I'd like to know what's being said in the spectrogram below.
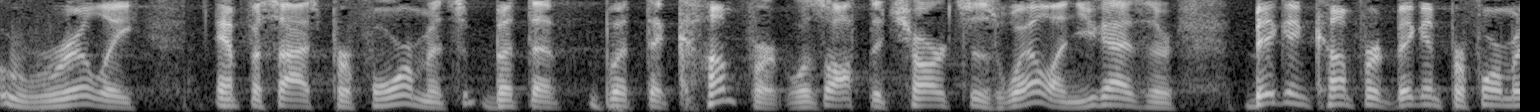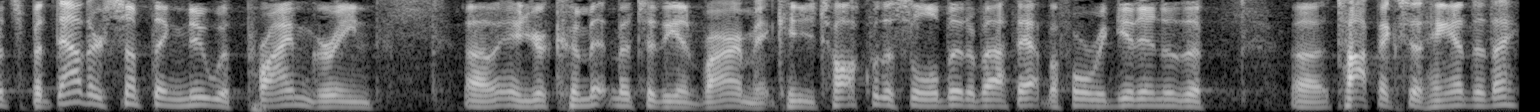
really emphasized performance, but the but the comfort was off the charts as well. And you guys are big in comfort, big in performance, but now there's something new with Prime Green uh, and your commitment to the environment. Can you talk with us a little bit about that before we get into the uh, topics at hand today?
